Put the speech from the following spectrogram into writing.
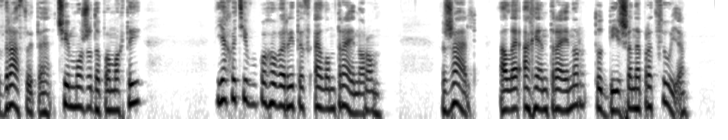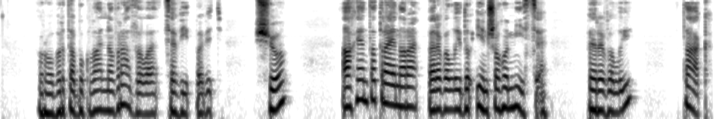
Здрастуйте, чим можу допомогти? Я хотів би поговорити з Елом Трейнором. Жаль, але агент Трейнор тут більше не працює. Роберта буквально вразила ця відповідь. Що? Агента трейнера перевели до іншого місця. Перевели? Так.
